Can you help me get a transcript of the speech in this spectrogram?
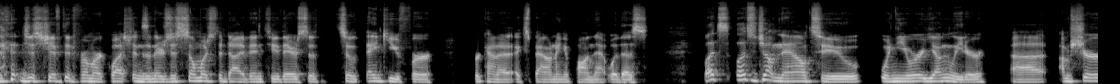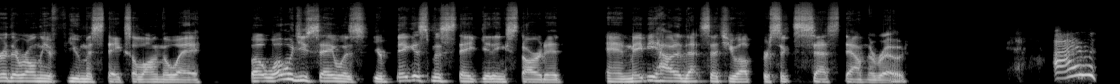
just shifted from our questions, and there's just so much to dive into there. So, so thank you for for kind of expounding upon that with us. Let's let's jump now to when you were a young leader. Uh, I'm sure there were only a few mistakes along the way, but what would you say was your biggest mistake getting started, and maybe how did that set you up for success down the road? I would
